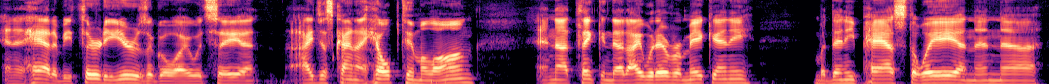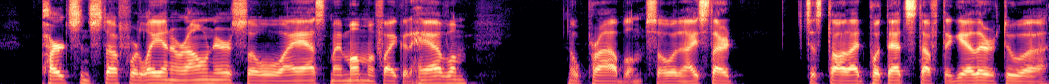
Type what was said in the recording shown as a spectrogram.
and it had to be 30 years ago, I would say. And I just kind of helped him along, and not thinking that I would ever make any. But then he passed away, and then uh, parts and stuff were laying around there. So I asked my mom if I could have them. No problem. So I start just thought I'd put that stuff together to uh,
